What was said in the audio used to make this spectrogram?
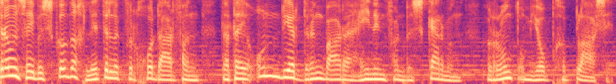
Trouwens hy beskuldig letterlik vir God daarvan dat hy 'n ondeurdringbare heining van beskerming rondom Job geplaas het.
